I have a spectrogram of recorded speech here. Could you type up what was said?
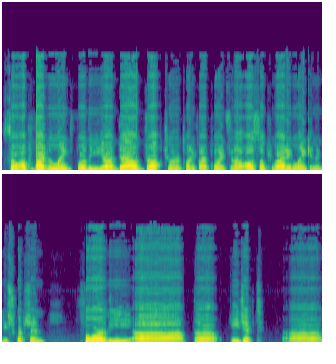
So I'll provide the link for the uh, Dow drop 225 points, and I'll also provide a link in the description for the uh, the Egypt uh,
